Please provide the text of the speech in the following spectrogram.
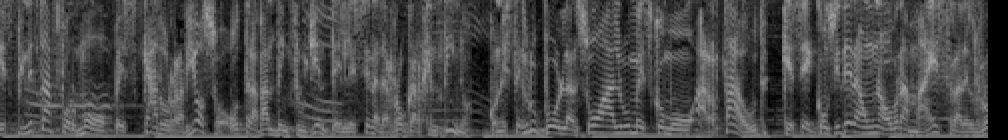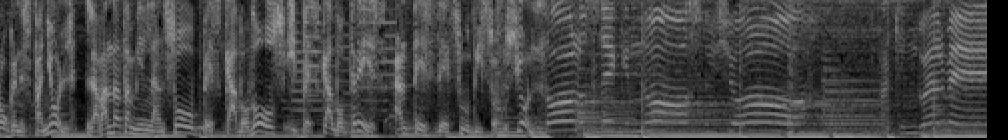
Spinetta formó Pescado Rabioso, otra banda influyente en la escena de rock argentino. Con este grupo lanzó álbumes como Artaud, que se considera una obra maestra del rock en español. La banda también lanzó Pescado 2 y Pescado 3 antes de su disolución. Solo sé que no soy yo a quien duerme.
